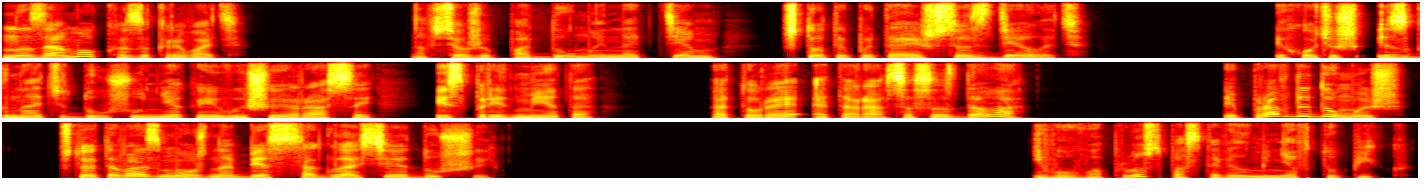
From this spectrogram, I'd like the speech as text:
на замок закрывать. Но все же подумай над тем, что ты пытаешься сделать и хочешь изгнать душу некой высшей расы из предмета, которое эта раса создала. Ты правда думаешь, что это возможно без согласия души? Его вопрос поставил меня в тупик.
